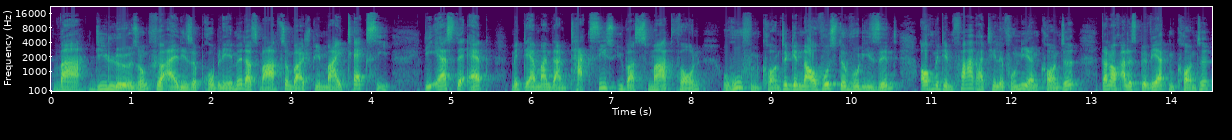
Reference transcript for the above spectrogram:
war die Lösung für all diese Probleme? Das war zum Beispiel MyTaxi, die erste App, mit der man dann Taxis über Smartphone rufen konnte, genau wusste, wo die sind, auch mit dem Fahrer telefonieren konnte, dann auch alles bewerten konnte,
